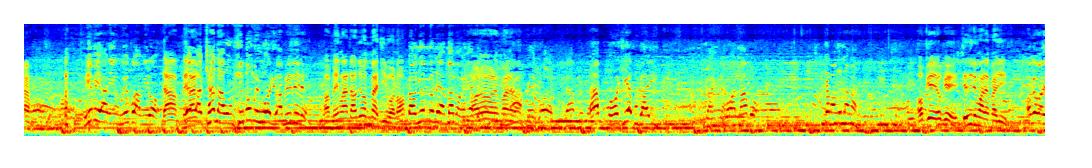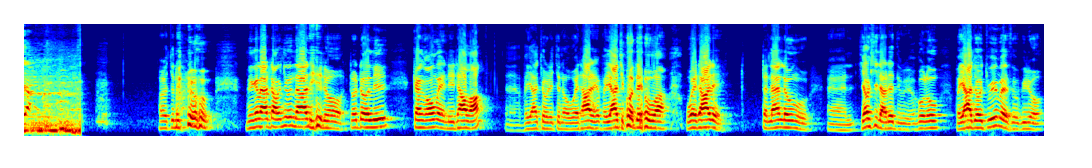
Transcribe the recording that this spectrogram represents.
ဘေးမယာတွေဝေးကွာပြီးတော့ ဒါမင်းလား ချမ်းသာဖို့ရှင်ဘုံမင်းတို့ရွာပေးသေးတယ် မင်္ဂလာတောင်ကျွန်းမှတ်ကြည့်ပါနော် တောင်ညွန့်မြို့နယ်အမှတ်ပါခင်ဗျာ ဟုတ်တယ်မှန်တယ် ဘယ်တော့ဒီလားဒါပေါ်ချေဘူလာကြီးဟိုနားပေါ့တဲ့ပါလို့လား โอเคโอเคကျေးဇူးတင်ပါတယ်မကြီး ဟုတ်ကဲ့ပါဗျာ အဲ့တော့ကျွန်တော်တို့မင်္ဂလာတောင်ညွန်းသားတွေတော့တော်တော်လေးကံကောင်းမဲ့အနေထားပါ အဲဘရားကျော်တွေကျွန်တော်ဝယ်ထားတယ်ဘရားကျော်တဲ့ဟိုကဝယ်ထားတယ်တလန်းလုံးကိုအဲရောက်ရှိလာတဲ့သူတွေအကုန်လုံးဘရားကျော်ကျွေးမယ်ဆိုပြီးတော့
